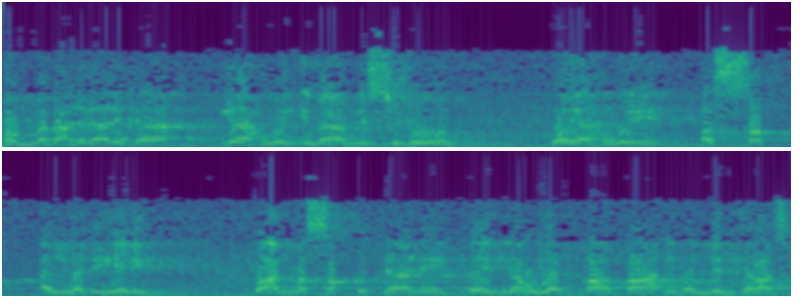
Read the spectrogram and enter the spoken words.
ثم بعد ذلك يهوي الإمام للسجود ويهوي الصف الذي يليه. وأما الصف الثاني فإنه يبقى قائما للحراسة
